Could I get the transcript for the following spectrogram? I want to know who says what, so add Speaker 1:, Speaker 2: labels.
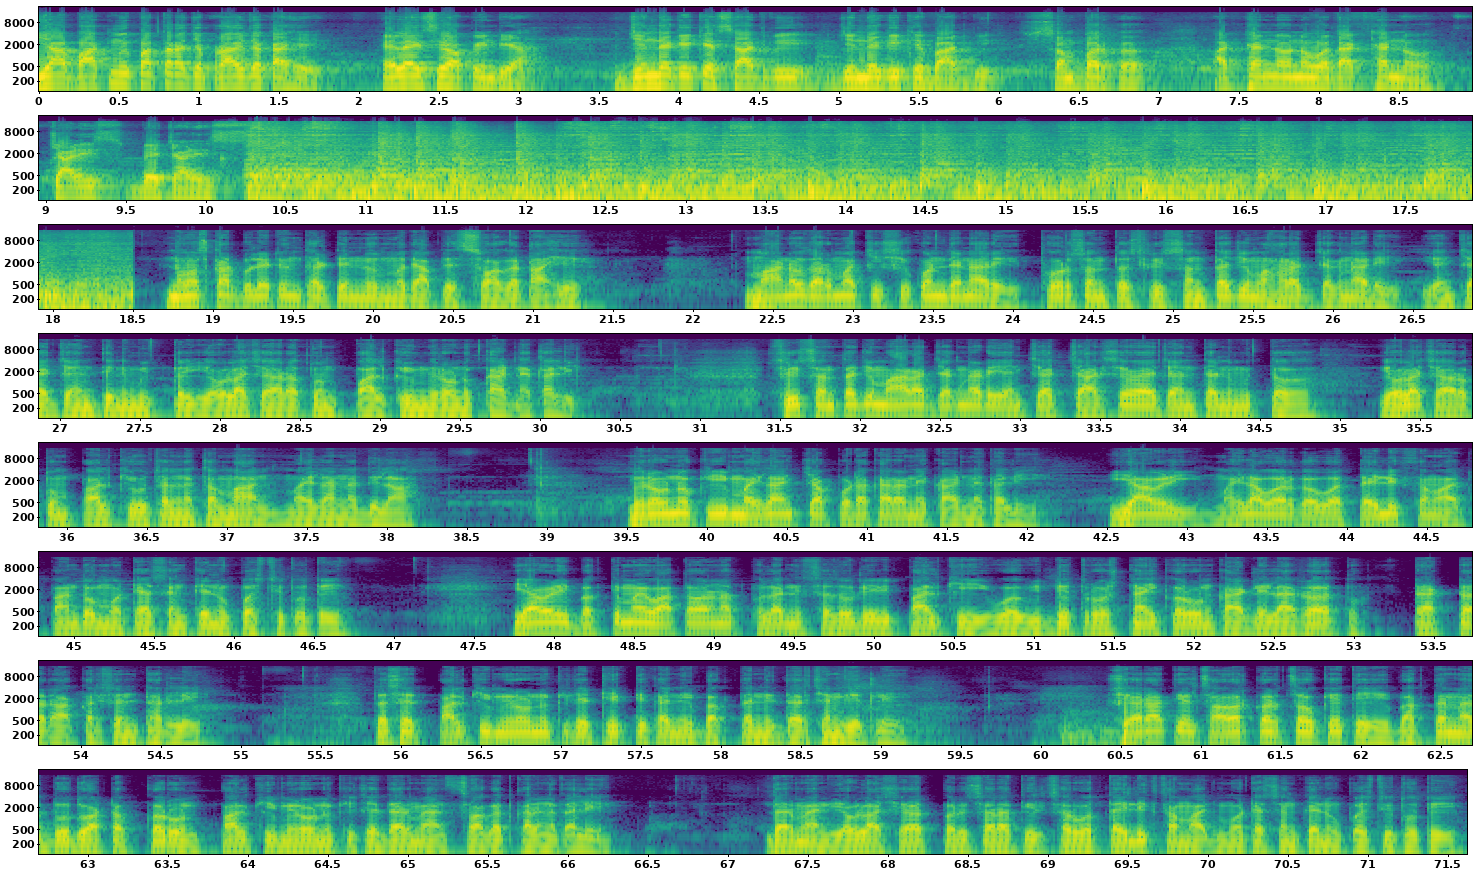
Speaker 1: या बातमीपत्राचे प्रायोजक आहे L I C of India जिंदगी के साथ भी जिंदगी के बाद भी. संपर्क अठ्ठ्याण्णव नव्वद अठ्ठ्याण्णव चाळीस बेचाळीस. नमस्कार बुलेटिन थर्टीन न्यूजमध्ये आपले स्वागत आहे. मानवधर्माची शिकवण देणारे थोर संत श्री संताजी महाराज जगनाडे यांच्या जयंतीनिमित्त येवला शहरातून पालखी मिरवणूक काढण्यात आली. श्री संताजी महाराज जगनाडे यांच्या चारशेव्या जयंत्यानिमित्त येवला शहरातून पालखी उचलण्याचा मान महिलांना दिला. मिरवणूक ही महिलांच्या पुढाकाराने काढण्यात आली. यावेळी महिला वर्ग व तैलिक समाज बांधव मोठ्या संख्येने उपस्थित होते. यावेळी भक्तिमय वातावरणात फुलांनी सजवलेली पालखी व विद्युत रोषणाई करून काढलेला रथ ट्रॅक्टर आकर्षण ठरले. तसेच पालखी मिरवणुकीचे ठिकठिकाणी भक्तांनी दर्शन घेतले. शहरातील सावरकर चौक येथे भक्तांना दूध वाटप करून पालखी मिरवणुकीचे दरम्यान स्वागत करण्यात आले. दरम्यान येवला शहर परिसरातील सर्व तैलिक समाज मोठ्या संख्येने उपस्थित होते.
